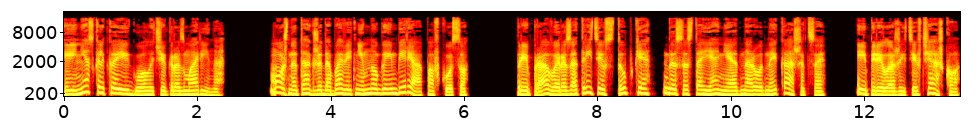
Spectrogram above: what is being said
и несколько иголочек розмарина. Можно также добавить немного имбиря по вкусу. Приправы разотрите в ступке до состояния однородной кашицы и переложите в чашку.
